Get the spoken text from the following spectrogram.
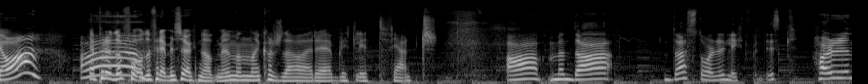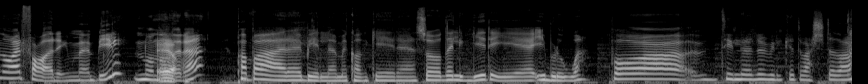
Ja! Jeg prøvde å få Ah. det frem i søknaden min, men kanskje det har eh, blitt litt fjernt. Ja, men da, da står det likt, faktisk. Har dere noe erfaring med bil? Noen Ja. av dere? Pappa er eh, bilmekaniker, eh, så det ligger i, i blodet. På Tilhører hvilket verksted da?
